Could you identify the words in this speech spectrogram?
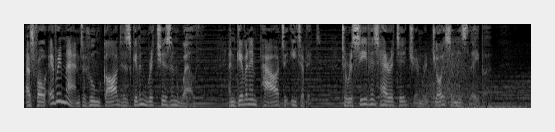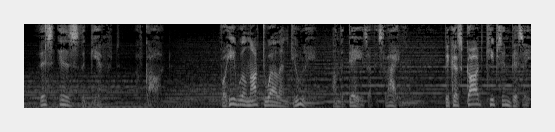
As for every man to whom God has given riches and wealth, and given him power to eat of it, to receive his heritage and rejoice in his labor, this is the gift of God. For he will not dwell unduly, on the days of his life, because God keeps him busy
